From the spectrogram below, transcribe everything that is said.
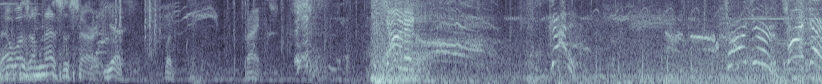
That wasn't necessary, Yes. but thanks. Got it! Got it! Charger! Charger!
